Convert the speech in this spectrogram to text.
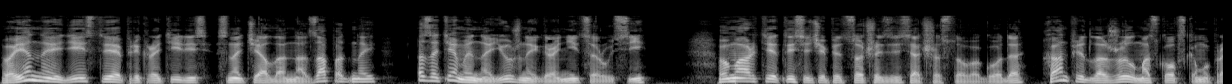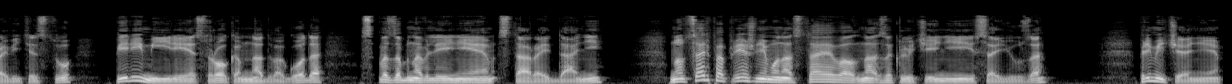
Военные действия прекратились сначала на западной, а затем и на южной границе Руси. В марте 1566 года хан предложил московскому правительству перемирие сроком на два года с возобновлением старой дани, но царь по-прежнему настаивал на заключении союза. Примечание.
